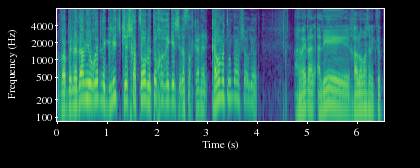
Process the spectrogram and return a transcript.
והבן אדם יורד לגליץ' כשיש לך צהוב לתוך הרגל של השחקן, כמה מטומטם אפשר להיות? האמת, אני- אני חייב לומר שאני קצת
